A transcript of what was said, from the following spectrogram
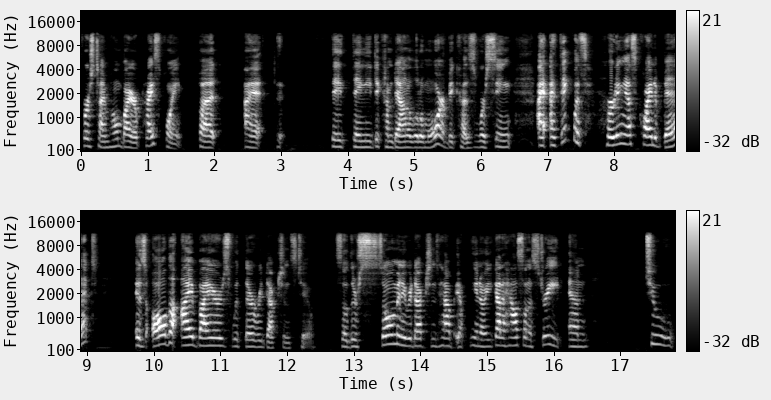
first time home buyer price point. But i they they need to come down a little more because we're seeing i, I think what's hurting us quite a bit is all the iBuyers with their reductions too. So there's so many reductions Have You know, you got a house on a street and two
